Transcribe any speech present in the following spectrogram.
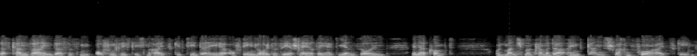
Das kann sein, dass es einen offensichtlichen Reiz gibt hinterher, auf den Leute sehr schnell reagieren sollen, wenn er kommt. Und manchmal kann man da einen ganz schwachen Vorreiz geben.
